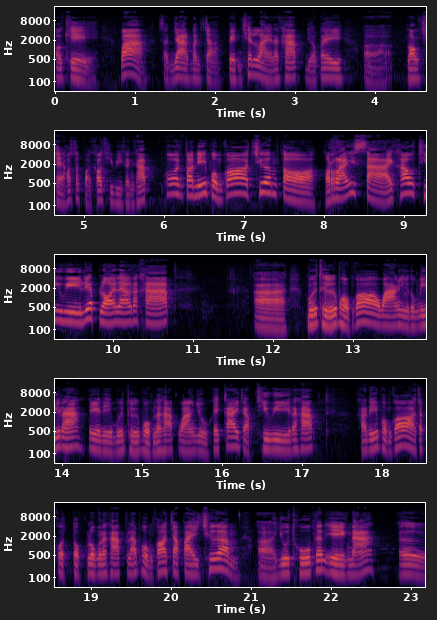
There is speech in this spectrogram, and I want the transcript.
โอเค ว่าสัญญาณมันจะเป็นเช่นไรนะครับ เดี๋ยวไปออลองแชร์ฮอสปอตเข้าทีวีกันครับคนตอนนี้ผมก็เชื่อมต่อไร้สายเข้าทีวีเรียบร้อยแล้วนะครับ มือถือผมก็วางอยู่ตรงนี้นะนี่นี่มือถือผมนะครับ วางอยู่ใกล้ๆกับทีวีนะครับ คราวนี้ผมก็จะกดตกลงนะครับ แล้วผมก็จะไปเชื่อมอ YouTube นั่นเองนะ เออ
